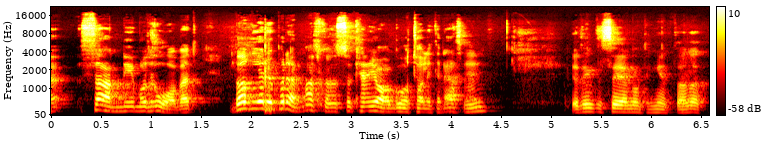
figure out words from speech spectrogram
Eh, Sunny mot Rovet. Börjar du på den matchen så kan jag gå och ta lite nästa. Mm. Jag tänkte säga någonting helt annat.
